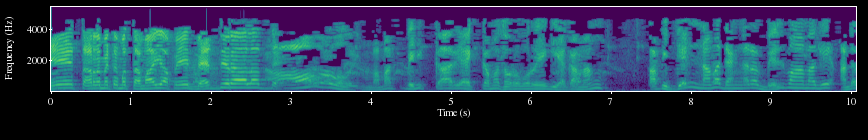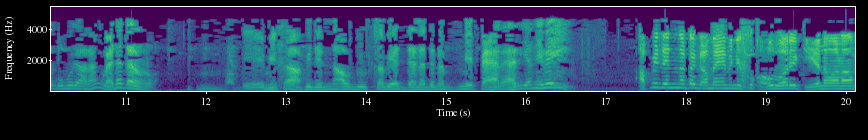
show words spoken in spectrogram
ඒ තරමටම තමයි අපේ බැද්දරාලත් මමත් වෙදිකාරය එක්කම සොරබොරේ ගිය ගමන් අපි දෙන්නම දැන් අර වෙල්මාමගේ අඳ කුඹුරේ අරන් වැඩ කරනවා. ඒ නිසා අපි දෙන්න අවුරුදු උත්සවය දැන දැන මේ පැහැර හැරිය නෙවෙයි. අපි දෙන්නට ගමේ මිනිස්සු කවුරු හරි කියනවා නම්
